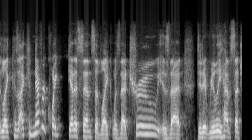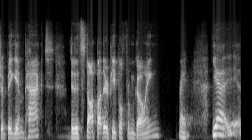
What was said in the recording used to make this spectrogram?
like because I could never quite get a sense of like was that true? Is that did it really have such a big impact? Did it stop other people from going? Right. Yeah,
